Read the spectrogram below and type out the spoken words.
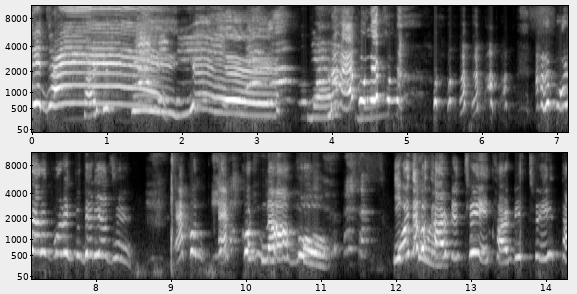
33 yeah! না এখন এখন আরে পরে আরে পরে একটু দেরি আছে। এখন এখন না গো ওই দেখো 33 33 34 34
